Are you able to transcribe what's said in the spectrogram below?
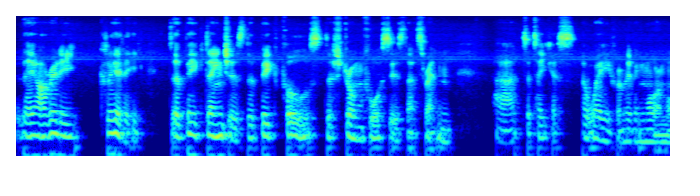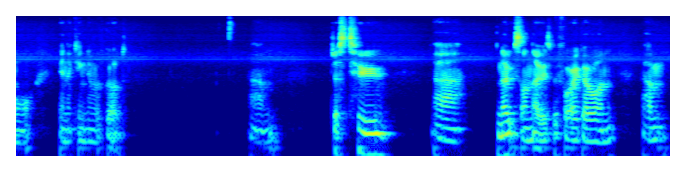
they are really clearly the big dangers, the big pulls, the strong forces that threaten uh, to take us away from living more and more in the kingdom of God. Um, just two uh, notes on those before I go on. Um,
